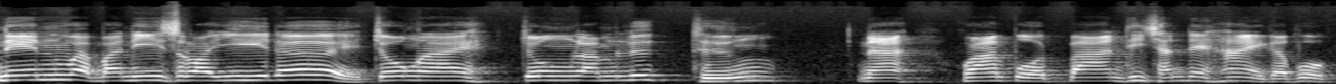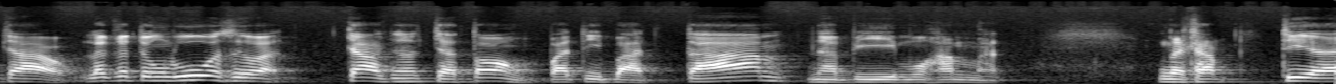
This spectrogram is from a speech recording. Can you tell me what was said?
เน้นว่าบานีอิสราอีนเอ้ยจงอะไรจงลำลึกถึง นะความโปรดปรานที่ฉันได้ให้กับพวกเจ้า แล้วก็จงรู้ว่าสิว่าเจ้าจะต้องปฏิบัติตามนบีมุฮัมมัดนะครับที่อะไร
